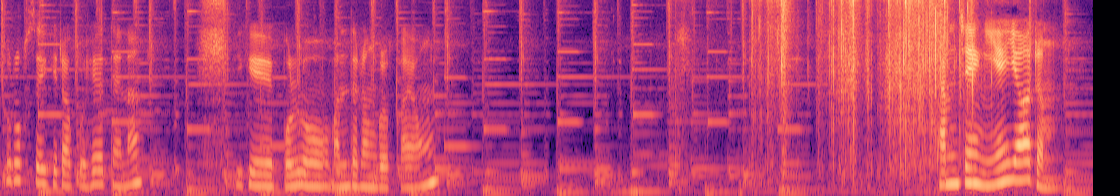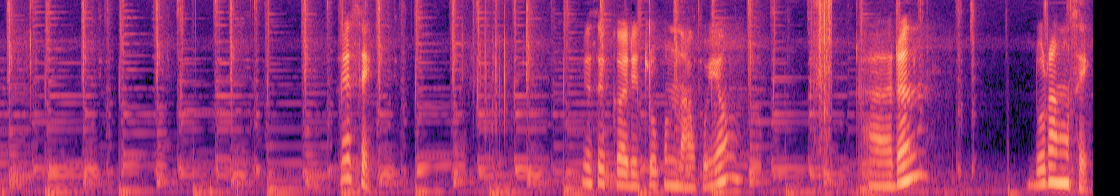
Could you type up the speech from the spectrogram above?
초록색이라고 해야 되나? 이게 뭘로 만드는 걸까요? 담쟁이의 여름. 회색. 이 색깔이 조금 나고요. 가을은 노란색.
